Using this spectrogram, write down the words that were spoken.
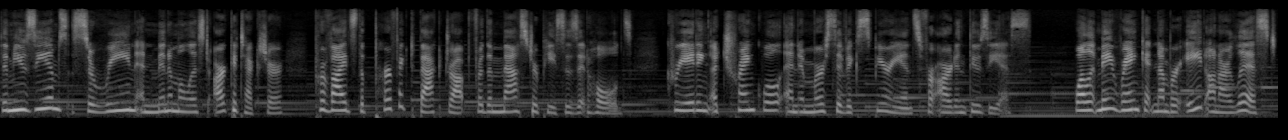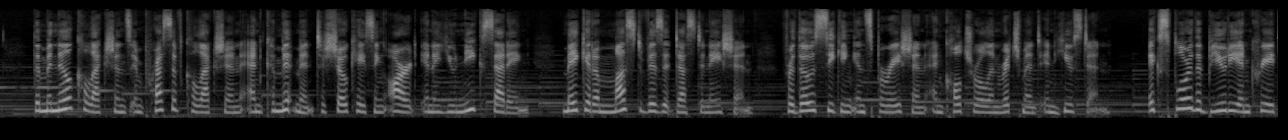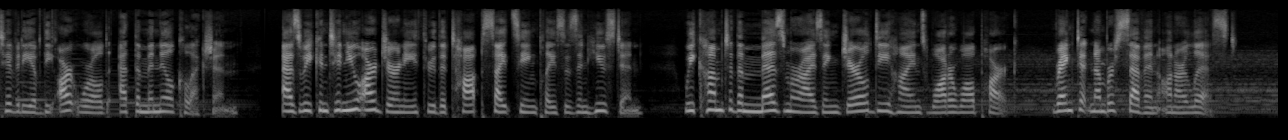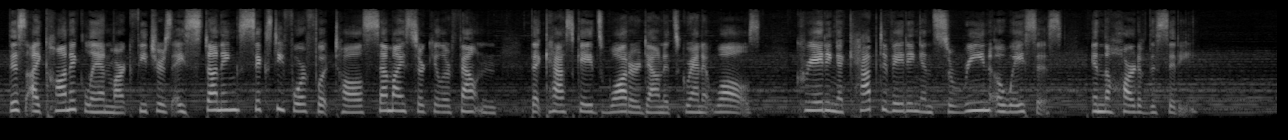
The museum's serene and minimalist architecture provides the perfect backdrop for the masterpieces it holds, creating a tranquil and immersive experience for art enthusiasts. While it may rank at number 8 on our list, the Menil Collection's impressive collection and commitment to showcasing art in a unique setting make it a must-visit destination for those seeking inspiration and cultural enrichment in Houston. Explore the beauty and creativity of the art world at the Menil Collection. As we continue our journey through the top sightseeing places in Houston, we come to the mesmerizing Gerald D. Hines Waterwall Park, ranked at number 7 on our list. This iconic landmark features a stunning 64-foot tall semicircular fountain that cascades water down its granite walls, creating a captivating and serene oasis in the heart of the city.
